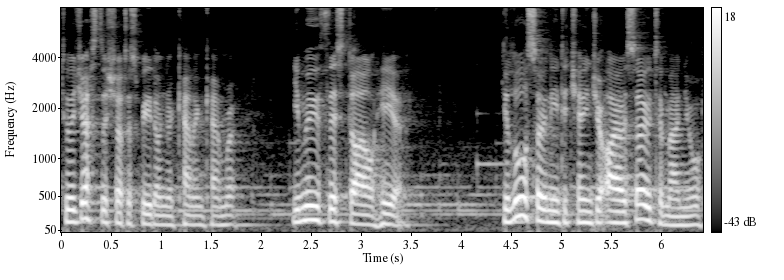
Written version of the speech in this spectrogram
To adjust the shutter speed on your Canon camera, you move this dial here. You'll also need to change your ISO to manual,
